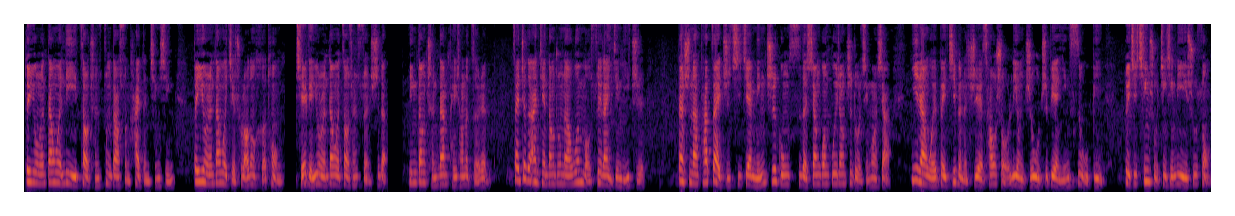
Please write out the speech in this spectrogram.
对用人单位利益造成重大损害等情形，被用人单位解除劳动合同且给用人单位造成损失的，应当承担赔偿的责任。在这个案件当中呢，温某虽然已经离职。但是呢，他在职期间明知公司的相关规章制度的情况下，依然违背基本的职业操守，利用职务之便营私舞弊，对其亲属进行利益输送。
